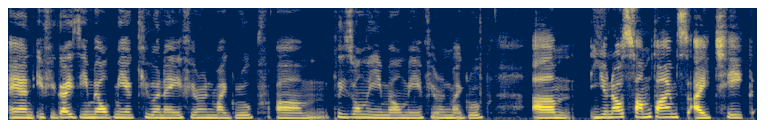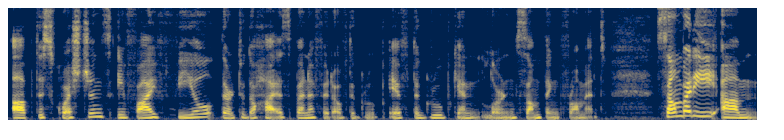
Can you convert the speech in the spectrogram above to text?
And if you guys emailed me a Q&A, if you're in my group, um, please only email me if you're in my group. Um, you know, sometimes I take up these questions if I feel they're to the highest benefit of the group, if the group can learn something from it. Somebody um,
